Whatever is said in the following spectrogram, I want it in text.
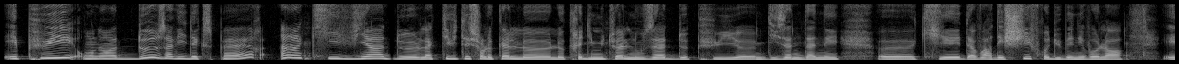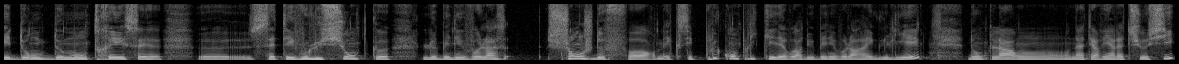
Et puis, on a deux avis d'experts. Un qui vient de l'activité sur laquelle le, Crédit Mutuel nous aide depuis euh, une dizaine d'années, euh, qui est d'avoir des chiffres du bénévolat et donc de montrer cette évolution que le bénévolat change de forme et que c'est plus compliqué d'avoir du bénévolat régulier. Donc là, on, intervient là-dessus aussi.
